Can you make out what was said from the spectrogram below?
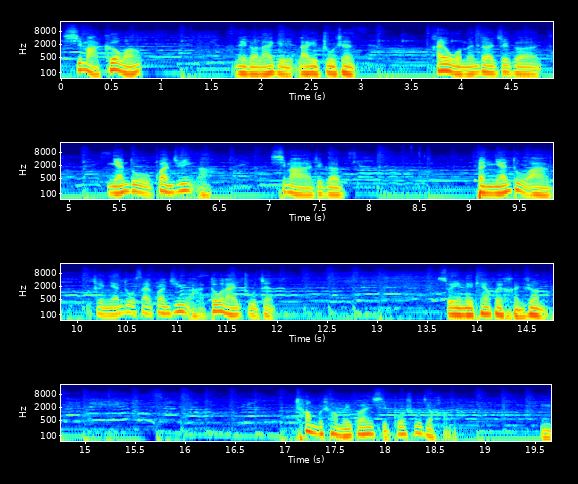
喜马歌王那个来给来给助阵，还有我们的这个年度冠军啊，喜马这个本年度啊这个年度赛冠军啊都来助阵，所以那天会很热闹。唱不唱没关系，播出就好了。嗯，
